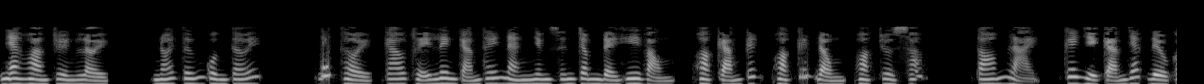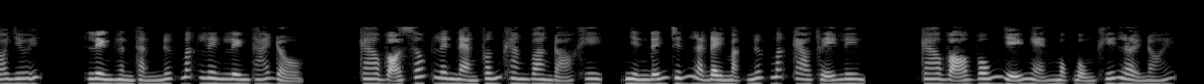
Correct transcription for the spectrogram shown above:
Nha hoàng truyền lời. Nói tướng quân tới, Nhất thời, Cao Thủy Liên cảm thấy nàng nhân sinh trăm đầy hy vọng, hoặc cảm kích, hoặc kích động, hoặc chua sót. Tóm lại, cái gì cảm giác đều có dưới. Liền hình thành nước mắt liên liên thái độ. Cao võ sốt lên nàng phấn khăn vang đỏ khi, nhìn đến chính là đầy mặt nước mắt Cao Thủy Liên. Cao võ vốn dĩ ngẹn một bụng khí lời nói,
